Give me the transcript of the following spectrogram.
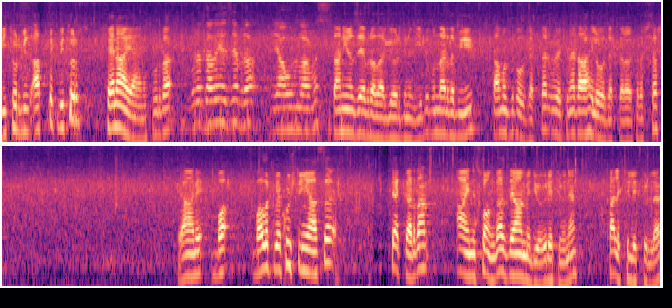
Bir tur biz attık bir tur fena yani. Burada Burada danaya zebra yavrularımız. Danio zebralar gördüğünüz gibi. Bunlar da büyük damızlık olacaklar. Üretime dahil olacaklar arkadaşlar. Yani ba- balık ve kuş dünyası tekrardan aynı son gaz devam ediyor üretimine. Kaliteli türler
